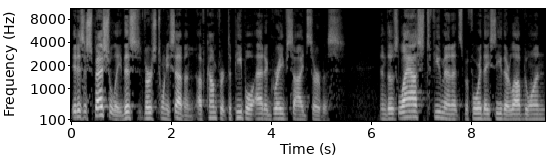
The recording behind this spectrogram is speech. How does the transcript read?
it is especially, this verse 27, of comfort to people at a graveside service. In those last few minutes before they see their loved one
